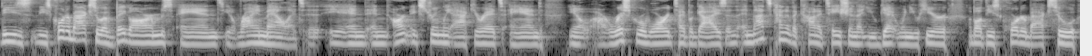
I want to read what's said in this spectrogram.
these, these quarterbacks who have big arms and, you know, Ryan Mallett eh, and, and aren't extremely accurate and, you know, are risk reward type of guys. And, and that's kind of the connotation that you get when you hear about these quarterbacks who,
